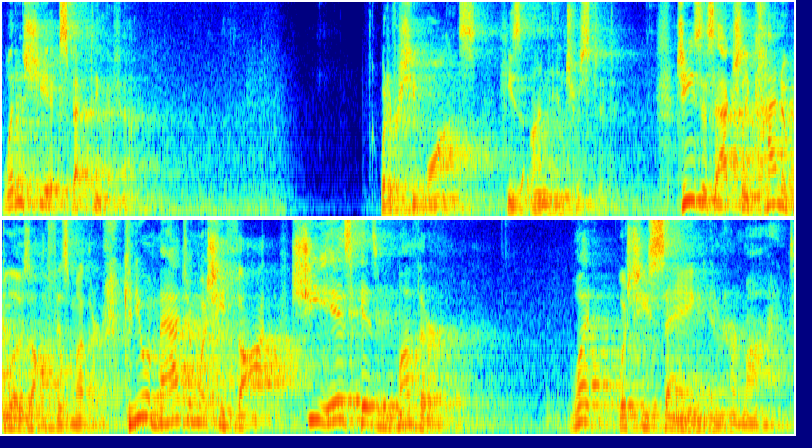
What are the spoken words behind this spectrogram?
What is she expecting of him? Whatever she wants, he's uninterested. Jesus actually kind of blows off his mother. Can you imagine what she thought? She is his mother. What was she saying in her mind?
